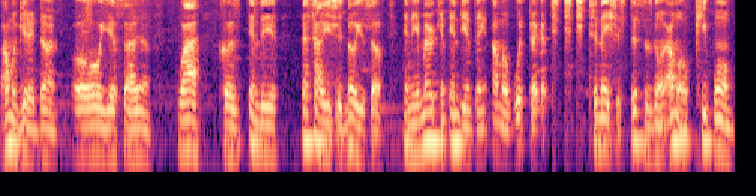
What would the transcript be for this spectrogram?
I'm gonna get it done. Oh yes, I am. Why? Because in the that's how you should know yourself. In the American Indian thing, I'm a woodpecker, tenacious. This is going. I'm gonna keep on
